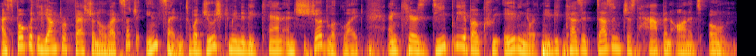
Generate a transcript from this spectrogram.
I spoke with a young professional who had such insight into what Jewish community can and should look like and cares deeply about creating it with me because it doesn't just happen on its own.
